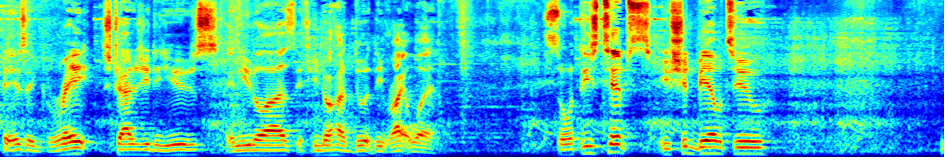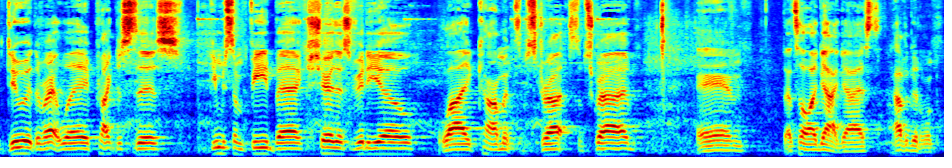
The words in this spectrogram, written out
It is a great strategy to use and utilize if you know how to do it the right way. So with these tips, you should be able to do it the right way, practice this, give me some feedback, share this video, like, comment, subscribe, subscribe, and that's all I got, guys. Have a good one.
